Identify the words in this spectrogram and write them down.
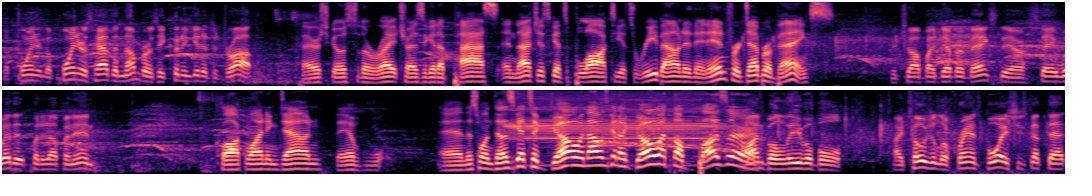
The pointer the pointers had the numbers. They couldn't get it to drop. Parrish goes to the right, tries to get a pass, and that just gets blocked. He gets rebounded and in for Deborah Banks. Good job by Deborah Banks there. Stay with it, put it up and in. Clock winding down. They have, and this one does get to go, and that was gonna go at the buzzer. Unbelievable. I told you LaFrance boy, she's got that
